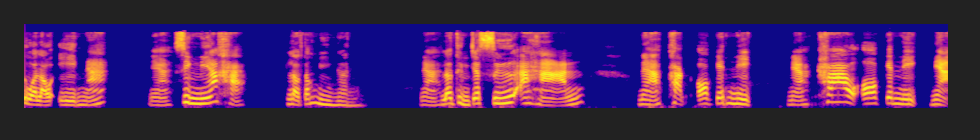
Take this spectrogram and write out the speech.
ตัวเราเองนะเนี่ยสิ่งนี้ค่ะ เราต้องมีเงินนะเราถึงจะซื้ออาหารนะผักออร์แกนิกเนี่ยข้าวออร์แกนิกเนี่ย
